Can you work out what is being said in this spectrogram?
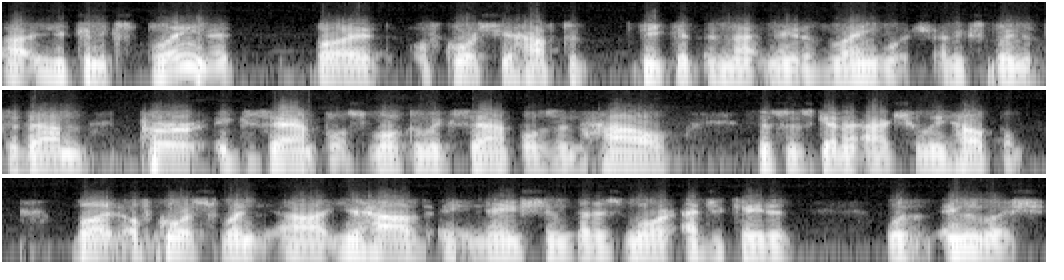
uh, you can explain it, but of course you have to speak it in that native language and explain it to them per examples, local examples, and how this is going to actually help them. But of course, when uh, you have a nation that is more educated with English,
